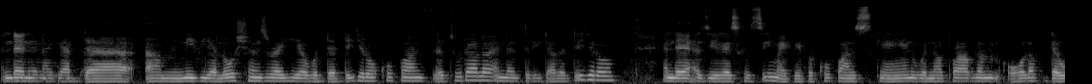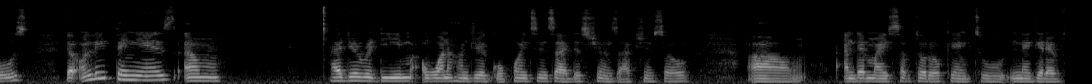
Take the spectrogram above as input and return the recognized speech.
And then, then I got the um, Nivea lotions right here with the digital coupons the two dollar and then three dollar digital. And then as you guys can see my paper coupons scan with no problem all of those. The only thing is um I did redeem 100 gold points inside this transaction. So um and then my subtotal came to negative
